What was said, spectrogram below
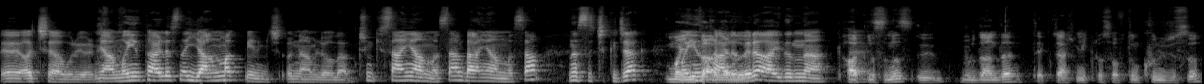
e, açığa vuruyorum. Yani mayın tarlasına yanmak benim için önemli olan. Çünkü sen yanmasan ben yanmasam nasıl çıkacak? Mayın Mayın, tarlaları. tarlaları aydınlığa. Evet. Haklısınız. Ee, Buradan da tekrar Microsoft'un kurucusu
